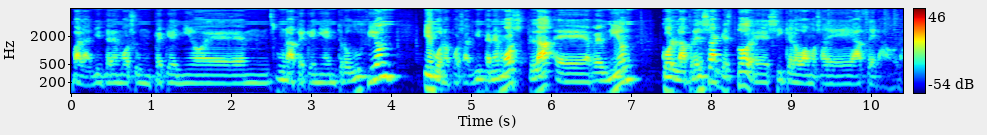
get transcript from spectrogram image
Vale aquí tenemos un pequeño una pequeña introducción. Y bueno pues aquí tenemos la reunión con la prensa que esto sí que lo vamos a hacer ahora.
